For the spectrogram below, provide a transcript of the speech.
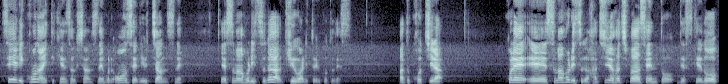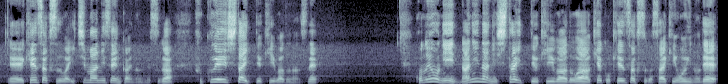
生理来ないって検索しちゃうんですね。これ音声で言っちゃうんですね。でスマホ率が9割ということです。あとこちら。これ、えー、スマホ率が88%ですけど、えー、検索数は1万2000回なんですが、復縁したいっていうキーワードなんですね。このように何々したいっていうキーワードは結構検索数が最近多いので、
